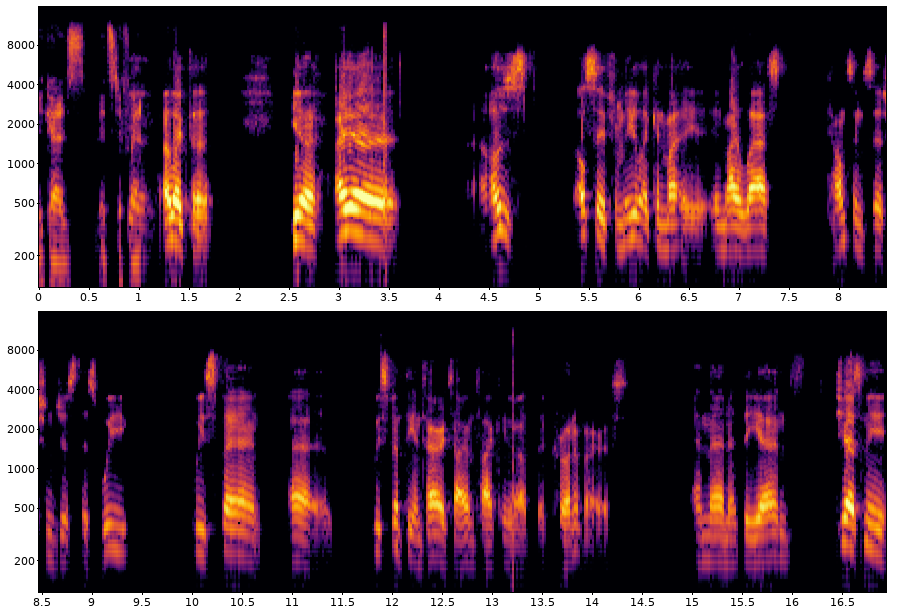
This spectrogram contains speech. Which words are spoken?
because it's different. Yeah, I like that. Yeah, I uh, I'll just I'll say for me, like in my in my last counseling session just this week, we spent uh, we spent the entire time talking about the coronavirus, and then at the end, she asked me,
